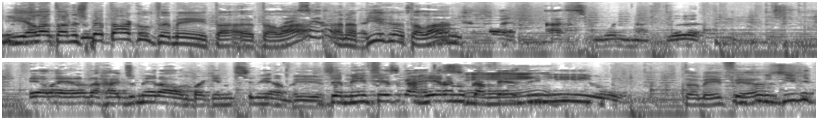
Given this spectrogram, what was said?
e ela tá no espetáculo também, tá, tá lá? A Ana Birra tá lá? Olha, a Simone Haslan, ela era da Rádio Esmeralda, pra quem não se lembra. Isso. E também fez carreira no Sim. Cafezinho. Também fez. Inclusive ela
